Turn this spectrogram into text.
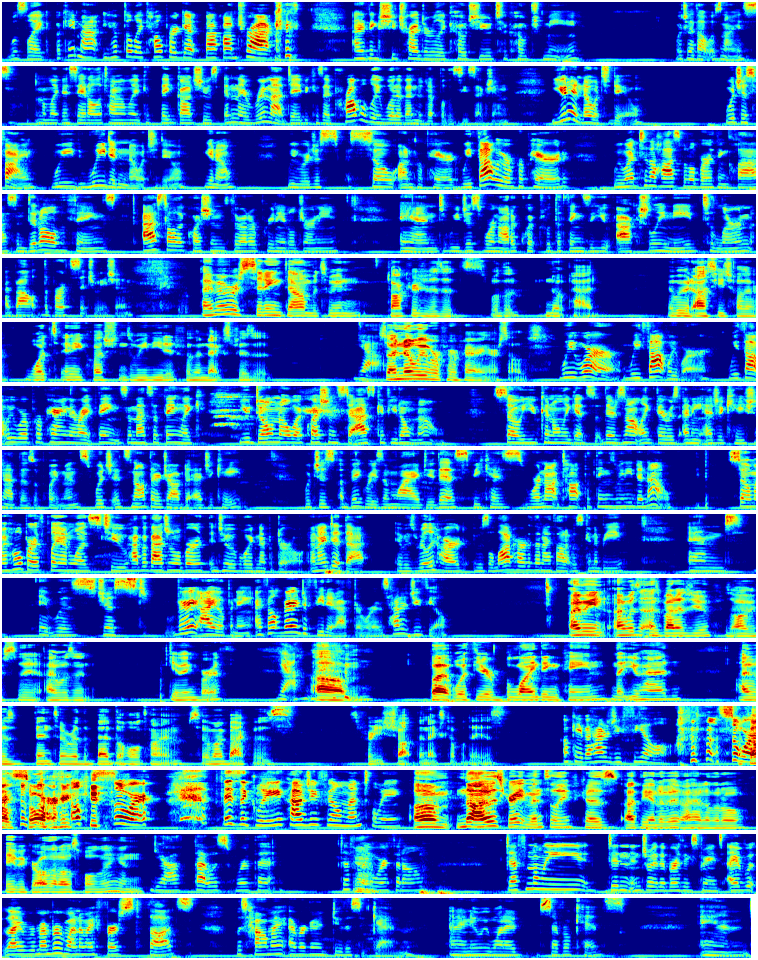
was like, "Okay, Matt, you have to like help her get back on track." I think she tried to really coach you to coach me, which I thought was nice. And I'm like, I say it all the time. I'm like, thank God she was in their room that day because I probably would have ended up with a C-section. You didn't know what to do, which is fine. We we didn't know what to do. You know, we were just so unprepared. We thought we were prepared. We went to the hospital birthing class and did all the things, asked all the questions throughout our prenatal journey and we just were not equipped with the things that you actually need to learn about the birth situation. I remember sitting down between doctor's visits with a notepad, and we would ask each other what's any questions we needed for the next visit. Yeah. So I know we were preparing ourselves. We were. We thought we were. We thought we were preparing the right things. And that's the thing. Like, you don't know what questions to ask if you don't know. So you can only get, there's not like there was any education at those appointments, which it's not their job to educate which is a big reason why I do this because we're not taught the things we need to know. So my whole birth plan was to have a vaginal birth and to avoid an epidural, and I did that. It was really hard. It was a lot harder than I thought it was going to be, and it was just very eye-opening. I felt very defeated afterwards. How did you feel? I mean, I wasn't as bad as you because obviously I wasn't giving birth. Yeah. Um, but with your blinding pain that you had, I was bent over the bed the whole time, so my back was was pretty shot the next couple days. Okay, but how did you feel? sore. I felt sore. Felt sore. Physically, how did you feel mentally? Um, no, I was great mentally because at the end of it, I had a little baby girl that I was holding, and Yeah, that was worth it. Definitely Yeah. worth it all. Definitely didn't enjoy the birth experience. I, w- I remember one of my first thoughts was, how am I ever going to do this again? And I knew we wanted several kids. And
